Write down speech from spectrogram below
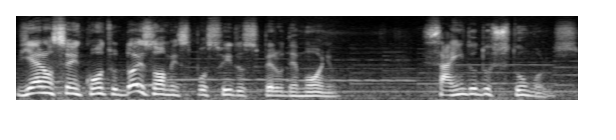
vieram ao seu encontro dois homens possuídos pelo demônio, saindo dos túmulos.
